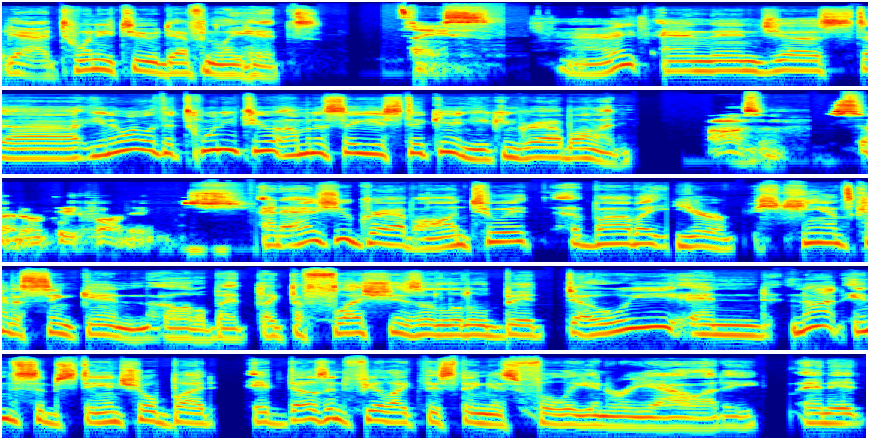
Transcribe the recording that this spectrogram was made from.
yeah, twenty-two definitely hits. nice. All right, and then just uh, you know what? With a twenty-two, I'm going to say you stick in. You can grab on. Awesome. So I don't take fall damage. And as you grab onto it, uh, Baba, your hands kind of sink in a little bit. Like the flesh is a little bit doughy and not insubstantial, but it doesn't feel like this thing is fully in reality. And it,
